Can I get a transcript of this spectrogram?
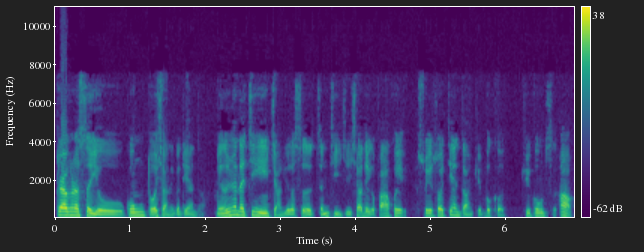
第二个呢是有功多享的一个店长，美容院的经营讲究的是整体绩效的一个发挥，所以说店长绝不可居功自傲，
